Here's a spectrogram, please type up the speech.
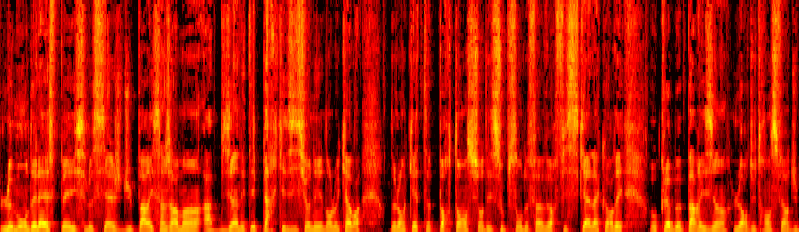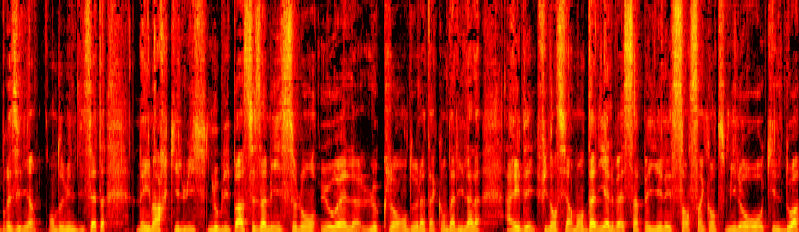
Le Monde et l'AFP, le siège du Paris Saint-Germain a bien été perquisitionné dans le cadre de l'enquête portant sur des soupçons de faveur fiscale accordées au club parisien lors du transfert du Brésilien en 2017. Neymar qui lui n'oublie pas ses amis, selon UOL, le clan de l'attaquant d'Alilal a aidé financièrement Dani Alves à payer les 150 000 euros qu'il doit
